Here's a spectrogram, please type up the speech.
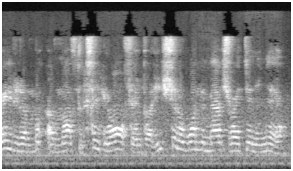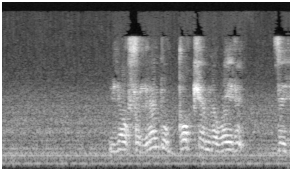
waited a, a month to take it off him. But he should have won the match right then and there. You know, for them to book him the way that they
